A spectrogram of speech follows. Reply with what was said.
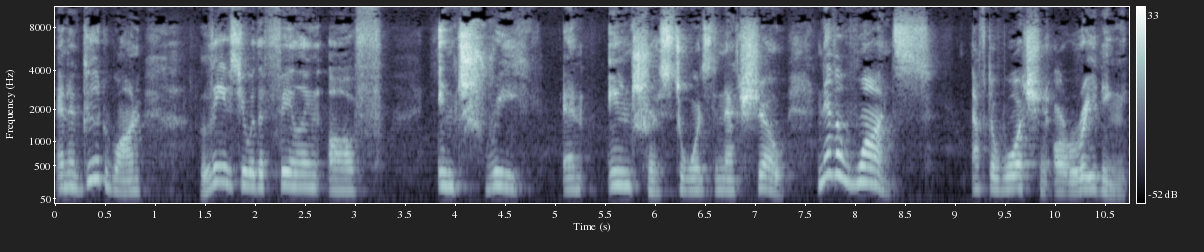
And a good one leaves you with a feeling of intrigue and interest towards the next show. Never once, after watching or reading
